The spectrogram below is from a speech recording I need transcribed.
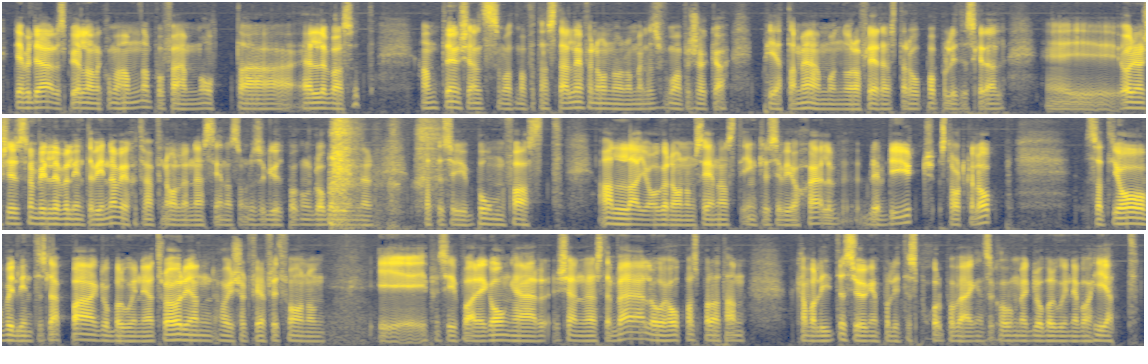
Det är väl där spelarna kommer hamna på 5, 8, 11. Så att Antingen känns det som att man får ta ställning för någon av dem eller så får man försöka peta med om några fler hästar och hoppa på lite skräll. Eh, Örjan Kihlström ville väl inte vinna V75-finalen näst senast som det såg ut bakom Global Winner. Satte sig ju bom fast. Alla jagade honom senast, inklusive jag själv. Blev dyrt, startgalopp. Så att jag vill inte släppa Global Winner. Jag tror Örjan har ju kört felfritt för honom i, i princip varje gång här. Känner hästen väl och jag hoppas bara att han kan vara lite sugen på lite spår på vägen så kommer Global Winner vara het.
